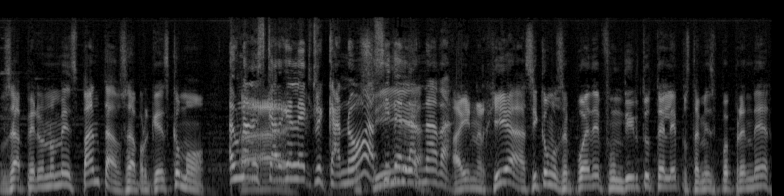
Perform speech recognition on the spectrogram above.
O sea, pero no me espanta, o sea, porque es como... Hay una ah, descarga eléctrica, ¿no? pues Así sí, de la nada. Hay energía, así como se puede fundir tu tele, pues también se puede prender.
